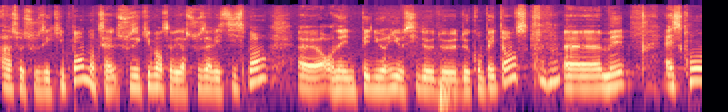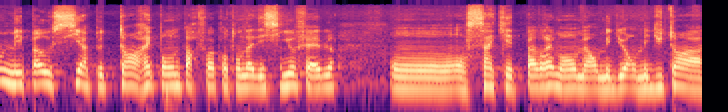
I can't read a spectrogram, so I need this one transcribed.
un ce sous-équipement, donc sous-équipement, ça veut dire sous-investissement. on a une pénurie aussi de, de, de compétences, mmh. mais est-ce qu'on met pas aussi un peu de temps à répondre par parfois quand on a des signaux faibles? On, on s'inquiète pas vraiment, mais on met du, on met du temps à,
